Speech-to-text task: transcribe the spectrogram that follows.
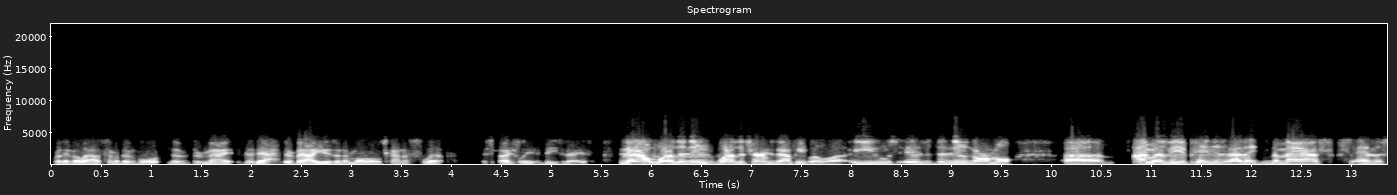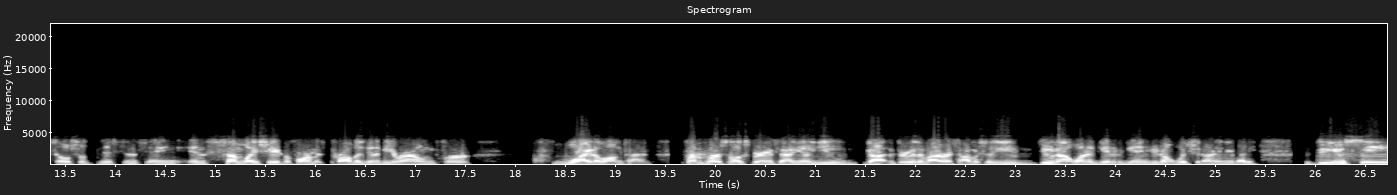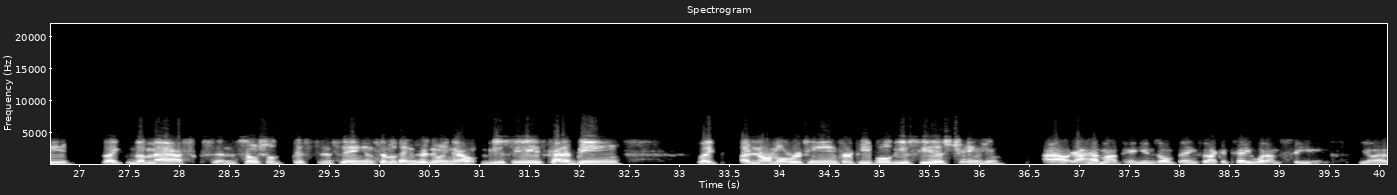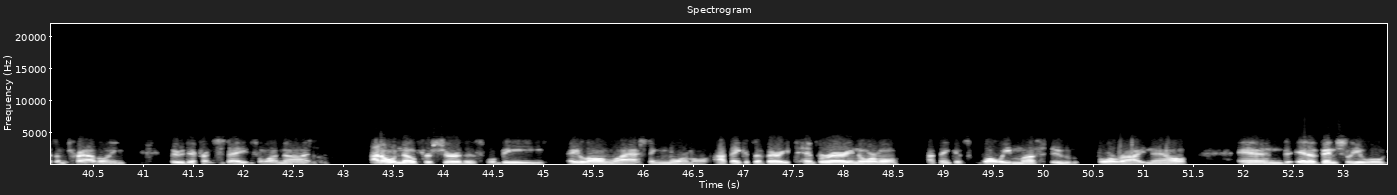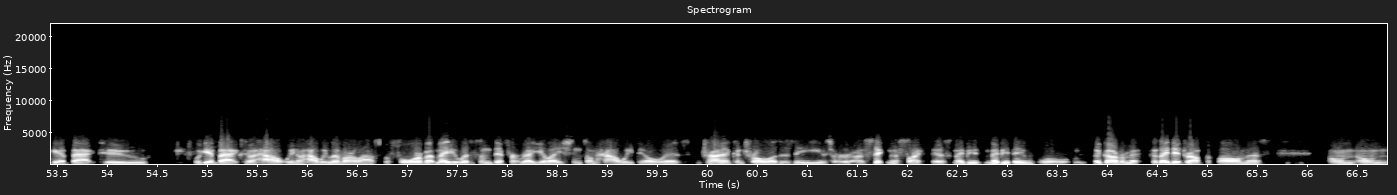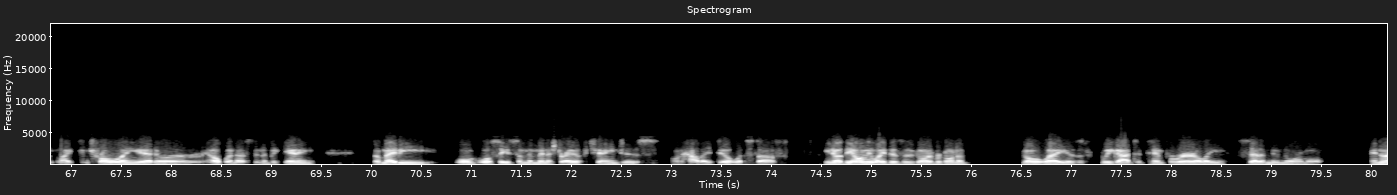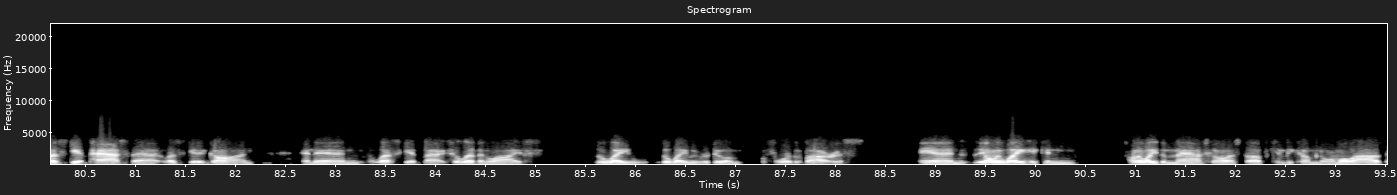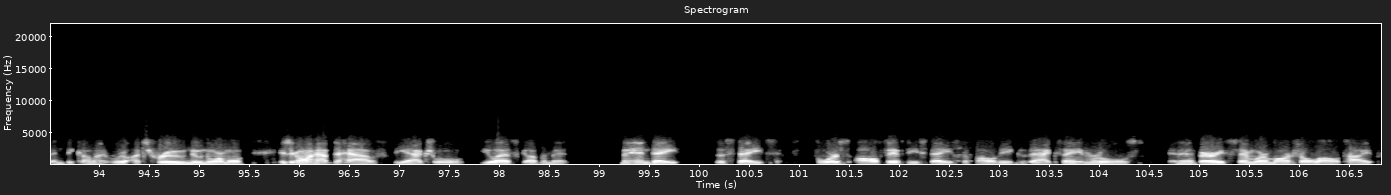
where they've allowed some of their their their, their, their values and their morals kind of slip, especially these days. Now, one of the new one of the terms now people uh, use is the new normal. Uh, I'm of the opinion that I think the masks and the social distancing, in some way, shape, or form, is probably going to be around for quite a long time. From personal experience, now you know you've gotten through the virus. Obviously, you do not want to get it again. You don't wish it on anybody. Do you see like the masks and social distancing and some of the things they're doing now? Do you see these kind of being like a normal routine for people? Do you see this changing? I, I have my opinions on things, but I can tell you what I'm seeing you know, as I'm traveling through different states and whatnot. I don't know for sure this will be a long lasting normal. I think it's a very temporary normal. I think it's what we must do for right now. And it eventually will get back to we'll get back to how you know how we live our lives before, but maybe with some different regulations on how we deal with trying to control a disease or a sickness like this. Maybe maybe they will the government because they did drop the ball on this on on like controlling it or helping us in the beginning. So maybe we'll we'll see some administrative changes on how they deal with stuff. You know, the only way this is ever going to go away is we got to temporarily set a new normal, and let's get past that. Let's get it gone and then let's get back to living life the way the way we were doing before the virus. And the only way it can, only way the mask and all that stuff can become normalized and become a real, a true new normal is you're going to have to have the actual U.S. government mandate the states, force all 50 states to follow the exact same rules in a very similar martial law type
